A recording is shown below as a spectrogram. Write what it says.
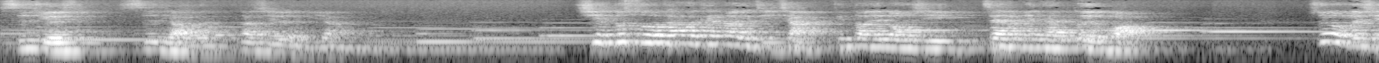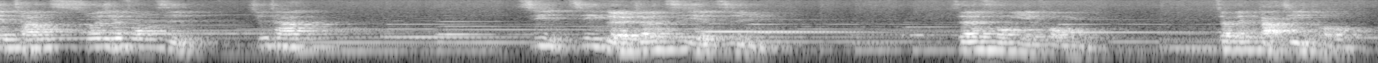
视觉失调的那些人一样。其实很多时候他会看到一个景象，听到一些东西，在那边在对话。所以我们以前常说一些疯子，就他自己自己一个人在自言自语，在风言风语，在那边打自己头，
